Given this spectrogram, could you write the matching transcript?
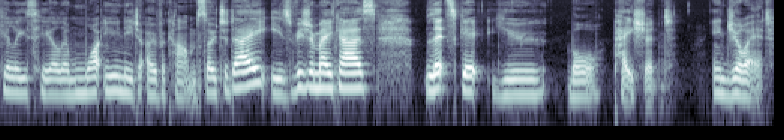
Achilles heel and what you need to overcome. So today is Vision Makers. Let's get you more patient. Enjoy it.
